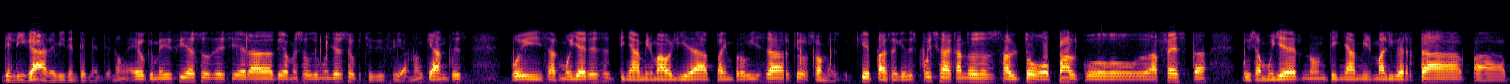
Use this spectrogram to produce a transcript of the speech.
de ligar, evidentemente, non? É o que me dicías o de se era de homes ou de mulleres, o que te dicía, non? Que antes, pois, as mulleres tiñan a mesma habilidade para improvisar que os homes. Que pasa? Que despois, cando saltou o palco da festa, pois a muller non tiña a mesma libertad para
